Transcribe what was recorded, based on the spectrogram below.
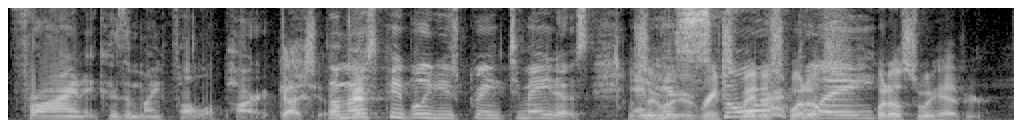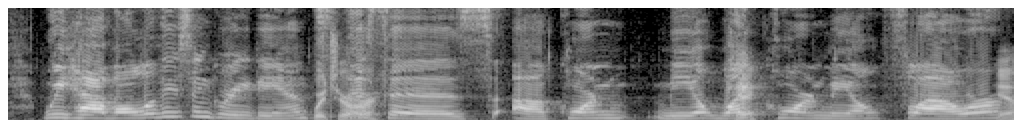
frying it because it might fall apart. Gotcha. But okay. most people use green tomatoes. and historically, green tomatoes, what else? What else do we have here? We have all of these ingredients. Which are? This is uh, cornmeal, white okay. cornmeal, flour, yeah.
